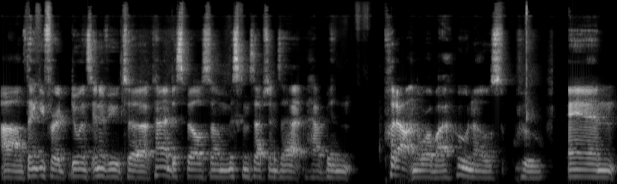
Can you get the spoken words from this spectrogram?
Uh, thank you for doing this interview to kind of dispel some misconceptions that have been put out in the world by who knows who. And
